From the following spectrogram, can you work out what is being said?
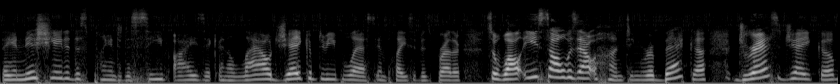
They initiated this plan to deceive Isaac and allow Jacob to be blessed in place of his brother. So while Esau was out hunting, Rebekah dressed Jacob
